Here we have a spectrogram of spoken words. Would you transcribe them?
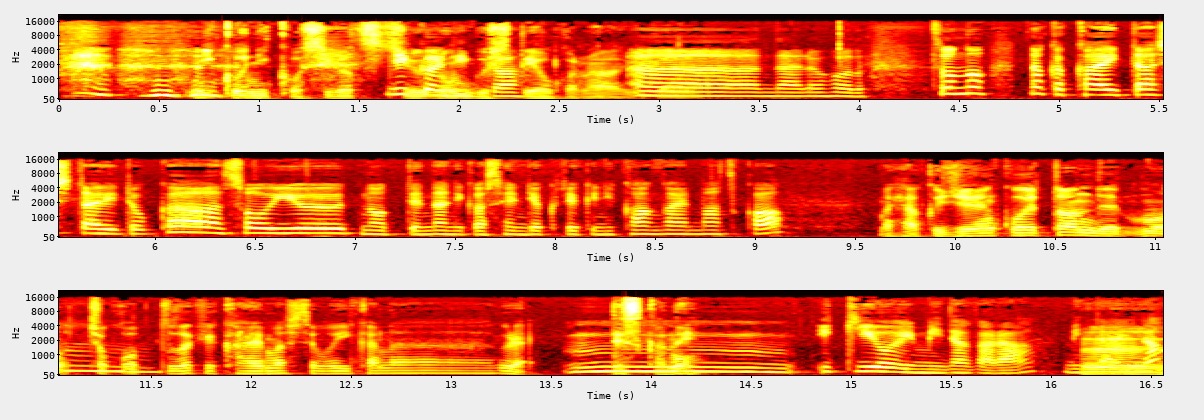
ニコニコ4月中ロングしてようかなみたいな。あなるほど、そのなんか買い足したりとか、そういうのって何か戦略的に考えますか？まあ、110円超えたんで、もうちょこっとだけ買いましてもいいかなぐらいですかね。勢い見ながらみたいな。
